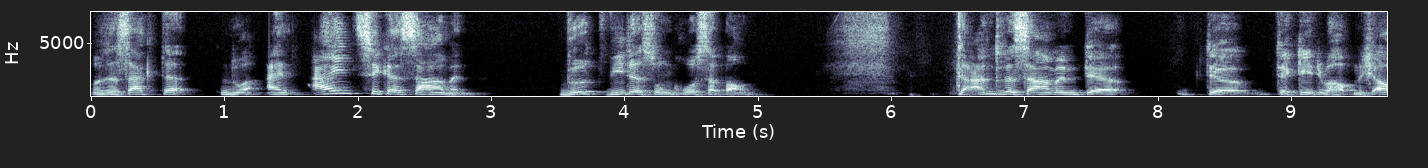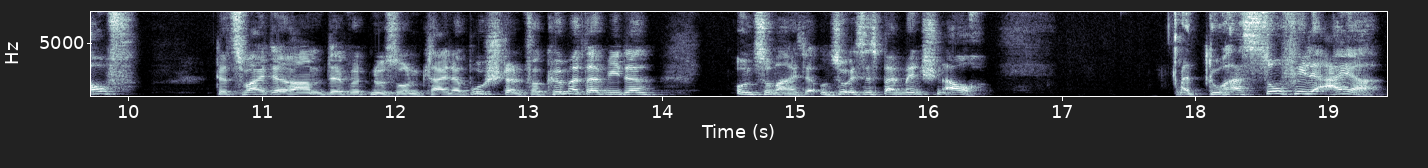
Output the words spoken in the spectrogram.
Und da sagt er, nur ein einziger Samen wird wieder so ein großer Baum. Der andere Samen, der, der, der geht überhaupt nicht auf. Der zweite Rahmen, der wird nur so ein kleiner Busch, dann verkümmert er wieder und so weiter. Und so ist es beim Menschen auch. Du hast so viele Eier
